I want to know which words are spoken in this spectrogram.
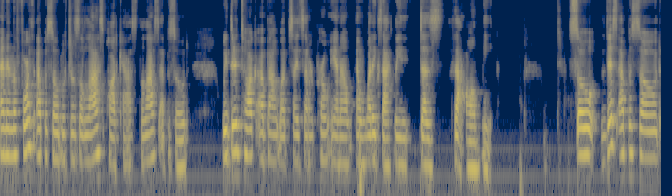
And in the fourth episode, which was the last podcast, the last episode, we did talk about websites that are pro Ana and what exactly does that all mean. So, this episode,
